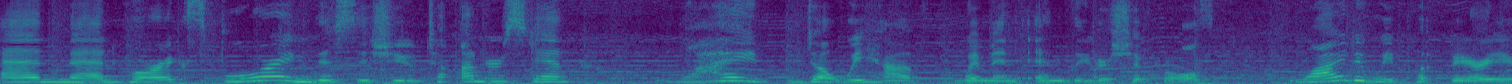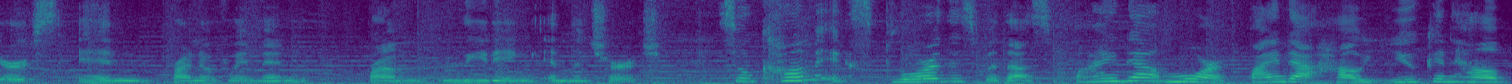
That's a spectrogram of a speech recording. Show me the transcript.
and men who are exploring this issue to understand why don't we have women in leadership roles? Why do we put barriers in front of women from leading in the church? So come explore this with us. Find out more. Find out how you can help,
